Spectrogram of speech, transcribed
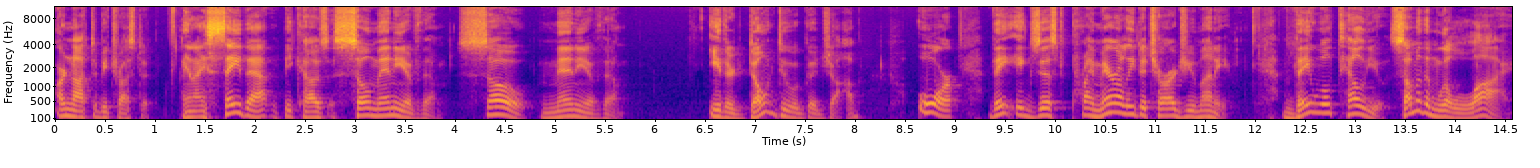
are not to be trusted. And I say that because so many of them, so many of them, either don't do a good job or they exist primarily to charge you money. They will tell you, some of them will lie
